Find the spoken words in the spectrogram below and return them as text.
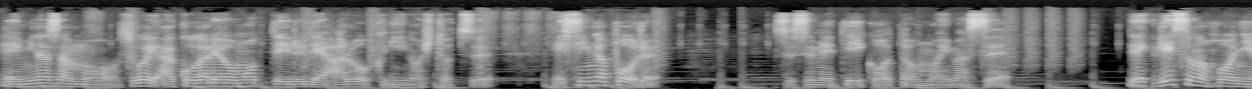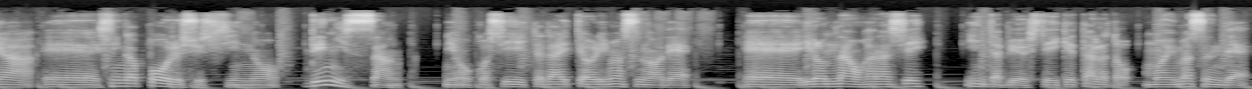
えー皆さんもすごい憧れを持っているであろう国の一つ、えシンガポール、進めていこうと思います。で、ゲストの方には、えーシンガポール出身のデニスさんにお越しいただいておりますので、えーいろんなお話、インタビューしていけたらと思いますんで、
